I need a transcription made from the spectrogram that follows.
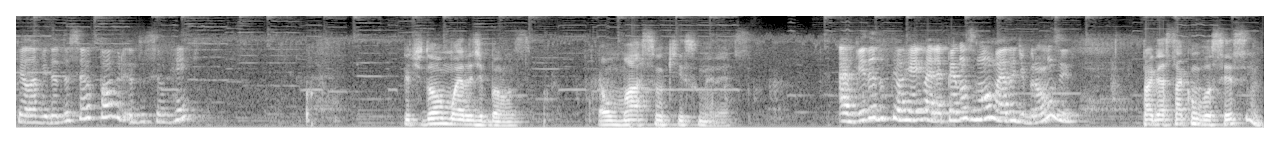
Pela vida do seu pobre, do seu rei. Eu te dou uma moeda de bronze. É o máximo que isso merece. A vida do teu rei vale apenas uma moeda de bronze? Pra gastar com você, sim.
